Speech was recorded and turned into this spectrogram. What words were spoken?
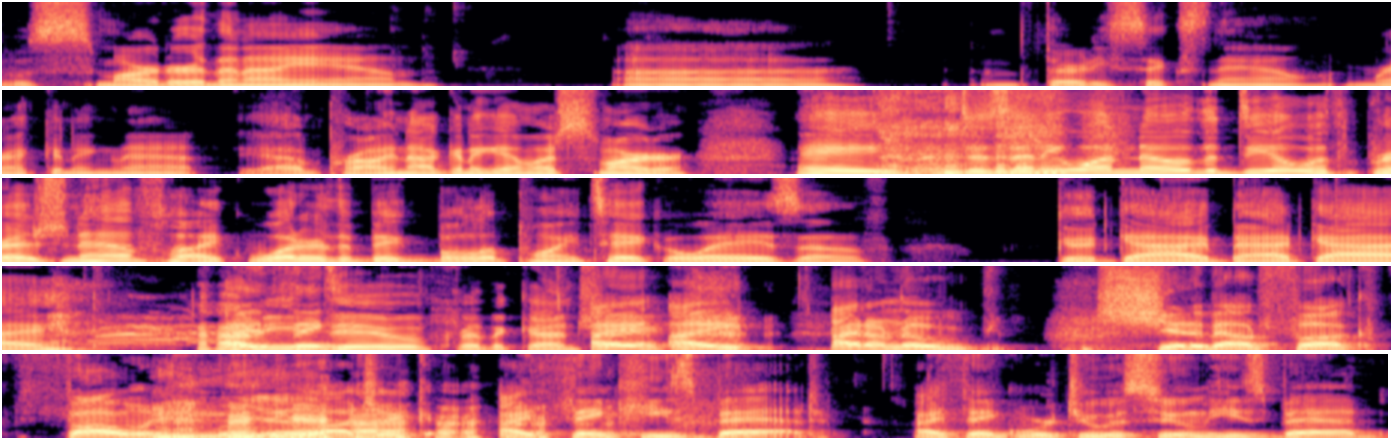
was smarter than I am. Uh, I'm 36 now. I'm reckoning that. Yeah, I'm probably not gonna get much smarter. Hey, does anyone know the deal with Brezhnev? Like, what are the big bullet point takeaways of good guy, bad guy? How I do you do for the country? I, I I don't know shit about fuck. Following movie Yeah. logic, I think he's bad. I think we're to assume he's bad.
